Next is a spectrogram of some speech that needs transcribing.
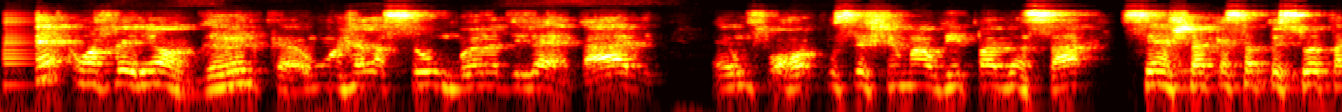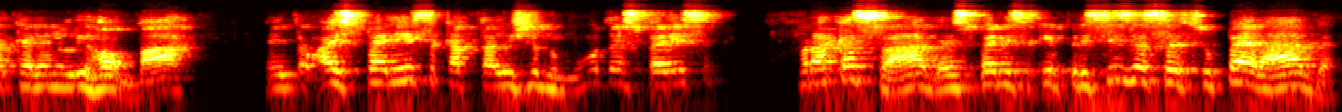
É uma feirinha orgânica, uma relação humana de verdade. É um forró que você chama alguém para dançar sem achar que essa pessoa está querendo lhe roubar. Então, a experiência capitalista no mundo é uma experiência fracassada, é uma experiência que precisa ser superada.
